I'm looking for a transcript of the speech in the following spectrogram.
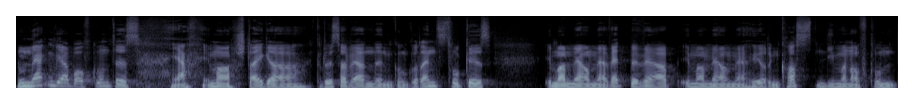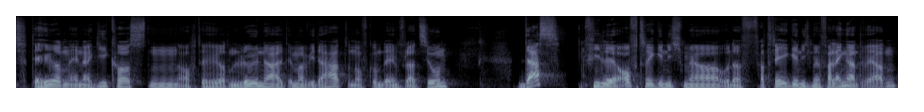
Nun merken wir aber aufgrund des ja immer steiger, größer werdenden Konkurrenzdruckes, immer mehr und mehr Wettbewerb, immer mehr und mehr höheren Kosten, die man aufgrund der höheren Energiekosten, auch der höheren Löhne halt immer wieder hat und aufgrund der Inflation, dass viele Aufträge nicht mehr oder Verträge nicht mehr verlängert werden.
